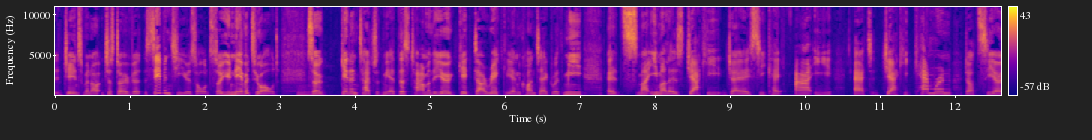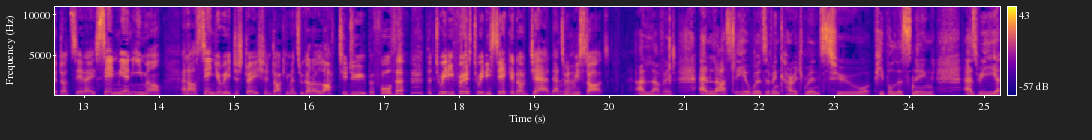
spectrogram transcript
a gentleman just over 70 years old. So you're never too old. Hmm. So get in touch with me at this time of the year. Get directly in contact with me. It's my email is Jackie J A C K I E at jackiecameron.co.za. Send me an email and I'll send you registration documents. We've got a lot to do before the, the 21st, 22nd of Jan. That's when we start. I love it. And lastly, your words of encouragement to people listening as we uh,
